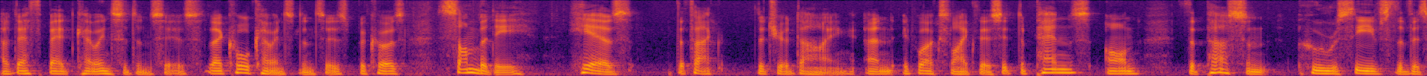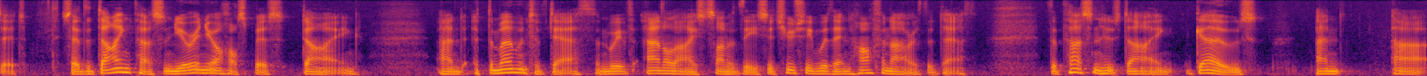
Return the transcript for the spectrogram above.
a deathbed coincidences. They're called coincidences because somebody hears the fact that you're dying, and it works like this. It depends on the person who receives the visit. So the dying person, you're in your hospice dying, and at the moment of death, and we've analyzed some of these, it's usually within half an hour of the death, the person who's dying goes and uh,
